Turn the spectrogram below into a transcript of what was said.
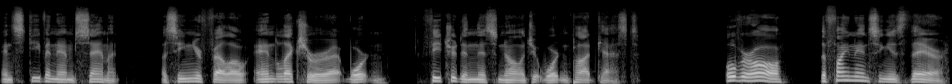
and Stephen M. Sammut, a senior fellow and lecturer at Wharton, featured in this Knowledge at Wharton podcast. Overall, the financing is there,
